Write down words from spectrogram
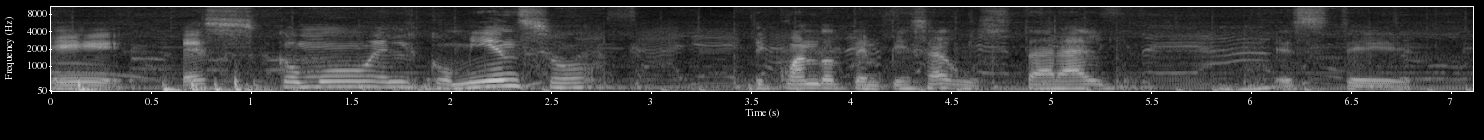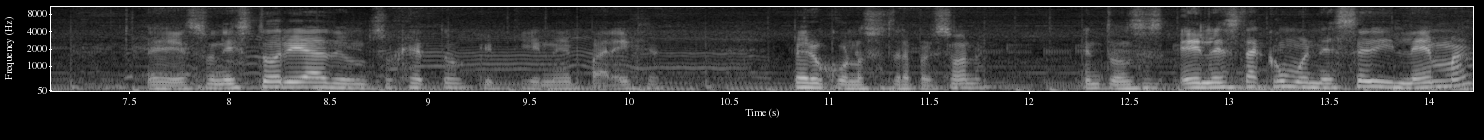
Eh, es como el comienzo de cuando te empieza a gustar alguien. Este eh, es una historia de un sujeto que tiene pareja, pero conoce a otra persona. Entonces él está como en ese dilema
